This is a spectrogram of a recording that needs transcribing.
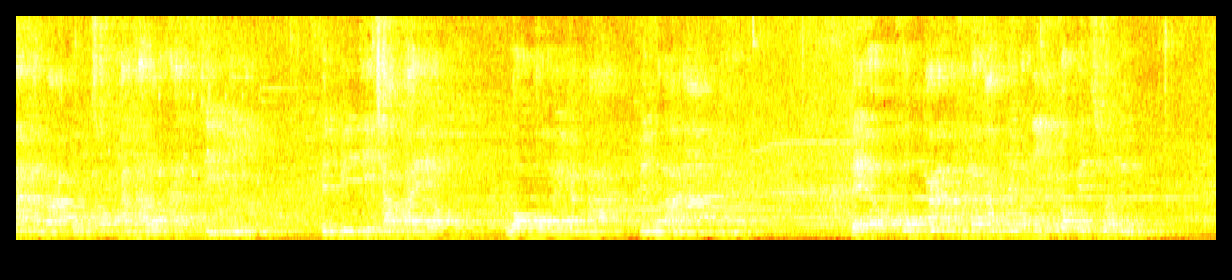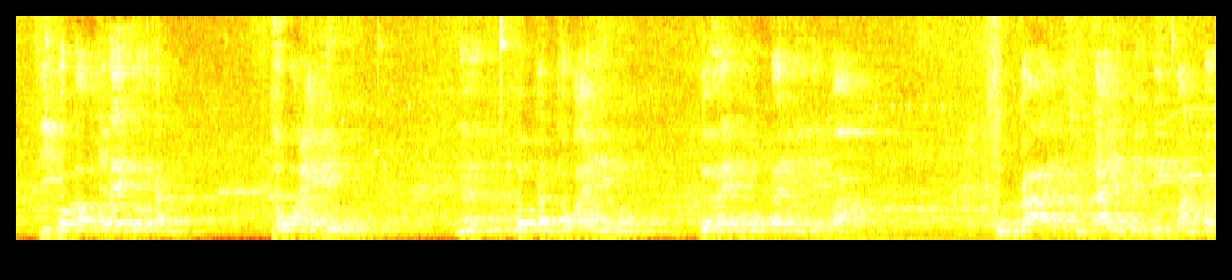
5 ธันวาคม 2554 นี้ เป็นปีที่ชาวไทยเรารอคอยกันมาเป็นเวลานานนะแล้วโครงการคุณธรรมในวันนี้ก็เป็นส่วนหนึ่ง ที่พวกเราจะได้ร่วมกันถวายในหลวงนะร่วมกันถวายในหลวงเพื่อให้พระองค์ได้มีแต่ความ สุขกายสุขใจเป็นที่ฝันกับ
